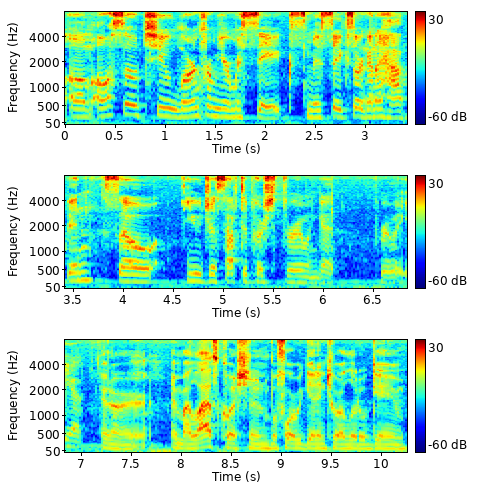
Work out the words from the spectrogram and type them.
Um, also, to learn from your mistakes. Mistakes are gonna happen, so you just have to push through and get through it. Yeah. and our and my last question before we get into our little game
